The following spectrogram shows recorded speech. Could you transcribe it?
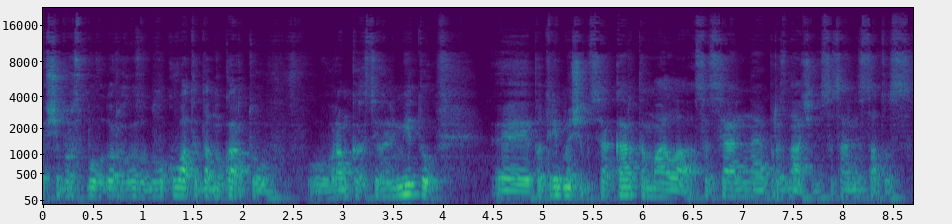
щоб розблокувати дану карту в, рамках цього ліміту, е, потрібно, щоб ця карта мала соціальне призначення, соціальний статус,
